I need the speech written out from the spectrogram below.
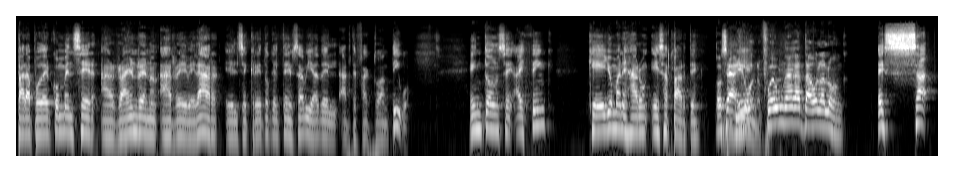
para poder convencer a Ryan Reynolds a revelar el secreto que él sabía del artefacto antiguo. Entonces, I think que ellos manejaron esa parte. O sea, fue un Agatha all along. Esa...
